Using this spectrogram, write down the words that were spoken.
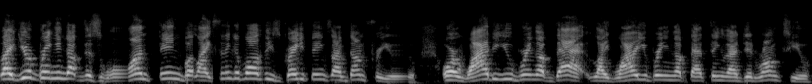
Like you're bringing up this one thing but like think of all these great things i've done for you. Or why do you bring up that like why are you bringing up that thing that i did wrong to you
